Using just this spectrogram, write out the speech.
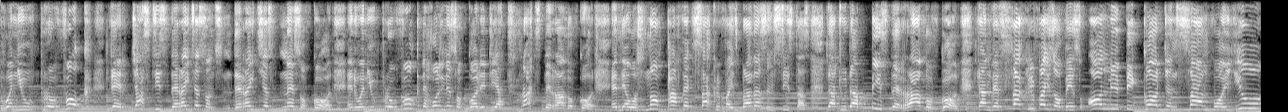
when you provoke the justice, the righteousness, the righteousness of God, and when you provoke the holiness of God, it attracts the wrath of God. And there was no perfect sacrifice brothers and sisters, that would appease the wrath of God than the sacrifice of His only begotten Son for you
